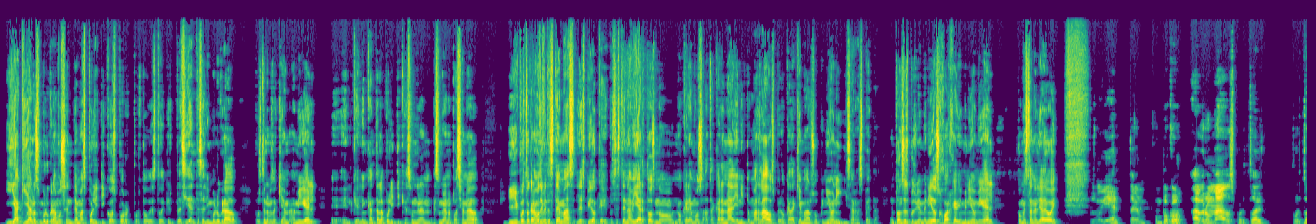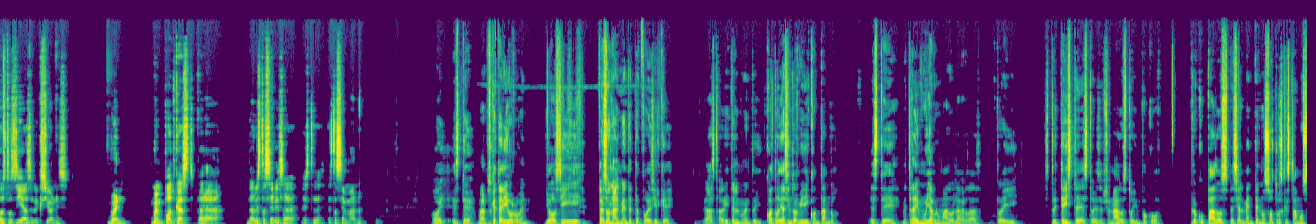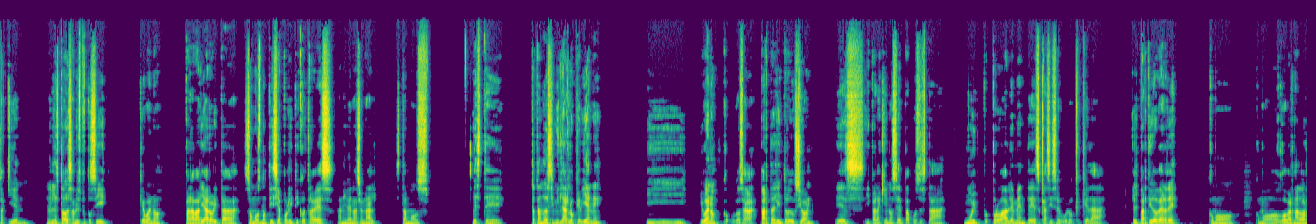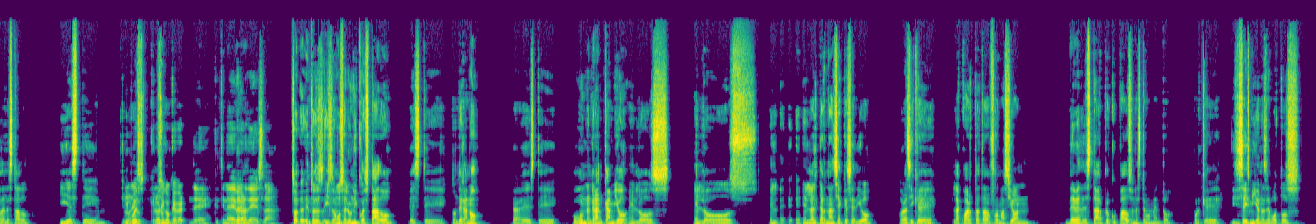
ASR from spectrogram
Y aquí ya nos involucramos en temas políticos por, por todo esto de que el presidente es el involucrado. Pues tenemos aquí a, Miguel, eh, el que le encanta la política, es un gran, es un gran apasionado. Y pues tocaremos diferentes temas. Les pido que pues estén abiertos, no, no queremos atacar a nadie ni tomar lados, pero cada quien va a dar su opinión y, y se respeta. Entonces, pues bienvenidos Jorge, bienvenido Miguel. ¿Cómo están el día de hoy? Pues muy bien, también un poco abrumados por, todo por todos estos días de elecciones. Buen, buen podcast para darle esta cereza esta, esta semana. Hoy, este, bueno, pues qué te digo, Rubén. Yo sí, personalmente te puedo decir que hasta ahorita en el momento, cuatro días sin dormir y contando, este, me trae muy abrumado, la verdad. Estoy, estoy triste, estoy decepcionado, estoy un poco preocupados, especialmente nosotros que estamos aquí en, en el estado de San Luis Potosí, que bueno, para variar ahorita somos noticia política otra vez a nivel nacional. Estamos este, tratando de asimilar lo que viene. Y, y bueno, o sea, parte de la introducción es, y para quien no sepa, pues está muy probablemente, es casi seguro que queda el Partido Verde como, como gobernador del estado. Y este. Que lo, pues, único, que, lo único que, de, que, tiene de verde es la. entonces, y somos el único estado este, donde ganó. Este, hubo un gran cambio en los. En los. En, en la alternancia que se dio. Ahora sí que la cuarta transformación deben de estar preocupados en este momento. Porque 16 millones de votos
